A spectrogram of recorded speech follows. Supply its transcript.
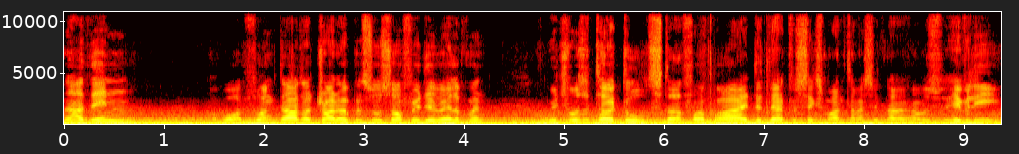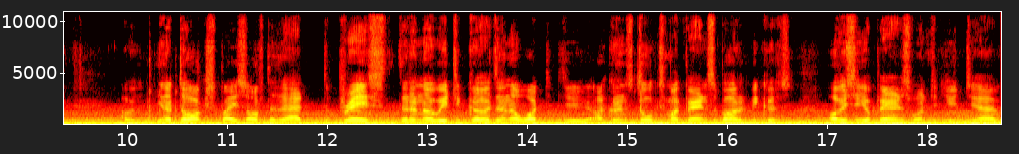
then, well, I flunked out. I tried open source software development, which was a total stuff up. I did that for six months, and I said no. I was heavily, I was in a dark space after that, depressed. Didn't know where to go. Didn't know what to do. I couldn't talk to my parents about it because obviously your parents wanted you to have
